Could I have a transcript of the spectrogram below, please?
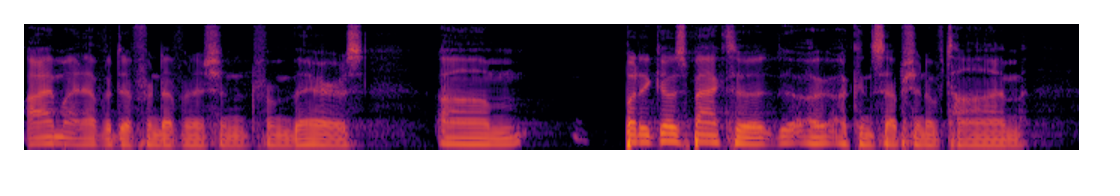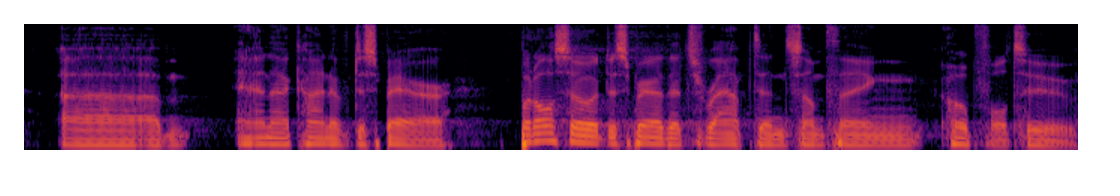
I might have a different definition from theirs. Um, but it goes back to a, a conception of time um, and a kind of despair, but also a despair that's wrapped in something hopeful too.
